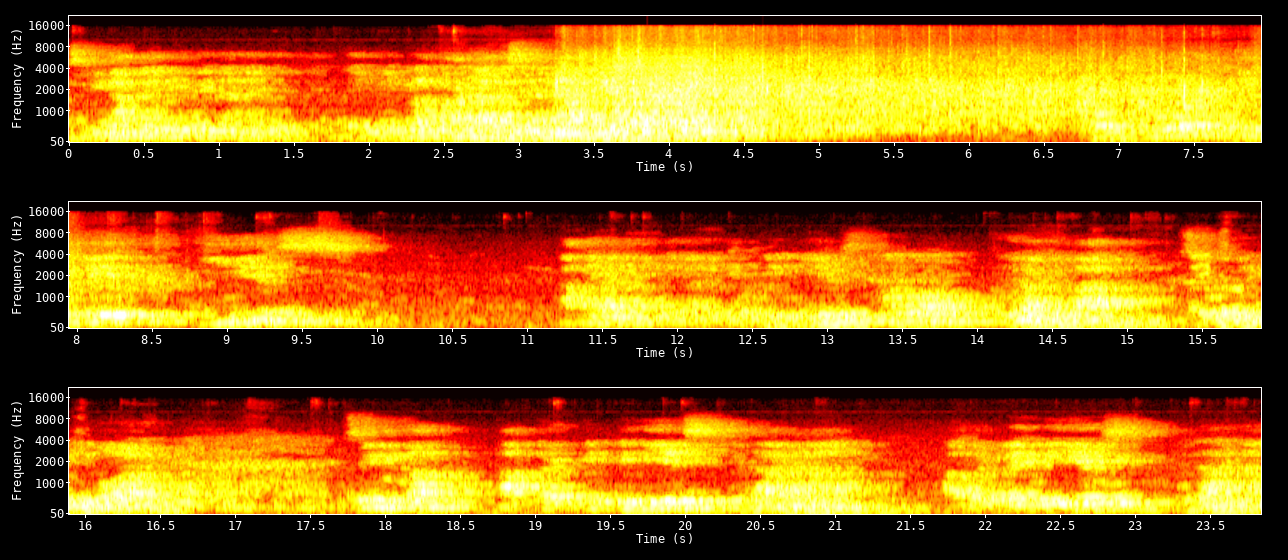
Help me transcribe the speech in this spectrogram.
Sige nga, kayo dito kayo nanay. Kayo may walang makadami sa nanay. For 48 years. Kakayanin niyo kaya 48 years. Sigurado ba? Sigurado mo ah. Sige ka, after 15 years, wala na. After 20 years, wala na.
